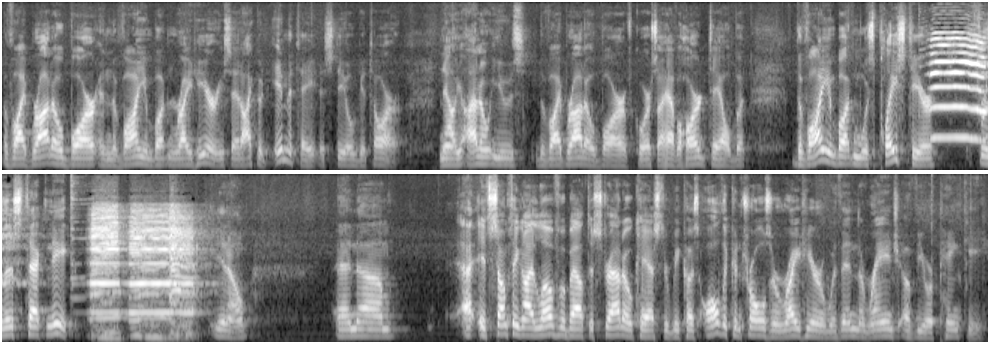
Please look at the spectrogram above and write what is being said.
a vibrato bar and the volume button right here, he said, I could imitate a steel guitar. Now, I don't use the vibrato bar, of course, I have a hardtail, but the volume button was placed here for this technique, you know. And um, it's something I love about the Stratocaster because all the controls are right here within the range of your pinky.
